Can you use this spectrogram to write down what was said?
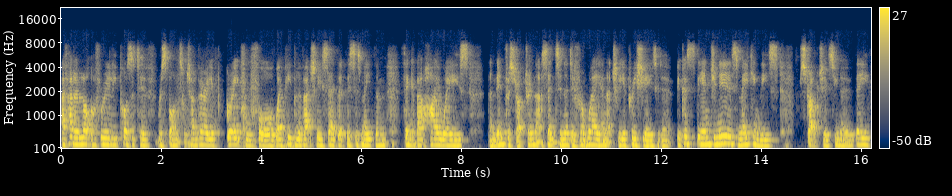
I've had a lot of really positive response, which I'm very grateful for, where people have actually said that this has made them think about highways and infrastructure in that sense in a different way and actually appreciated it. Because the engineers making these structures you know they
